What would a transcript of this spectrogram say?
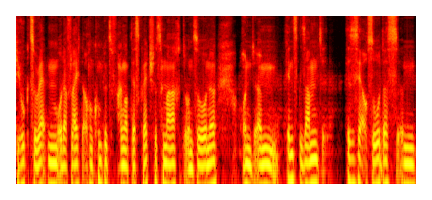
die Hook zu rappen oder vielleicht auch einen Kumpel zu fragen, ob der Scratches macht und so, ne? Und ähm, insgesamt ist es ja auch so, dass ähm,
